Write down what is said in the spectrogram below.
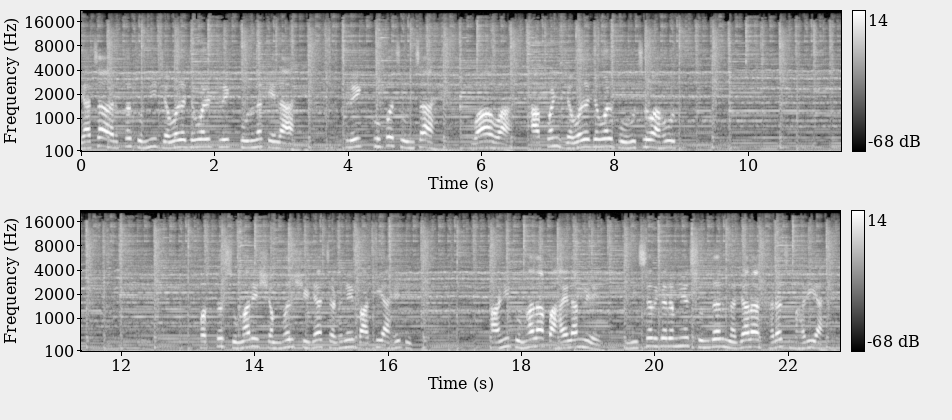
याचा अर्थ तुम्ही जवळजवळ ट्रेक पूर्ण केला आहे. ट्रेक खूपच उंच आहे. वा वा. आपण जवळजवळ पोहोचलो आहोत. फक्त सुमारे शंभर शिड्या चढणे बाकी आहे तिथे आणि तुम्हाला पाहायला मिळेल. निसर्गरम्य सुंदर नजारा खरंच भारी आहे.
